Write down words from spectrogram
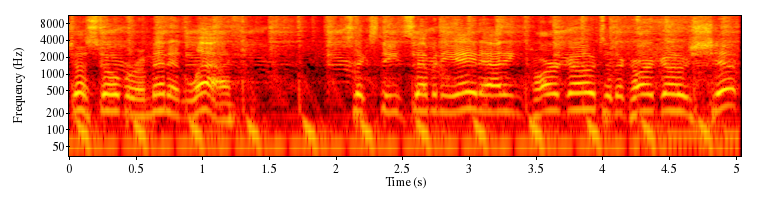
just over a minute left. 1678 adding cargo to the cargo ship.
